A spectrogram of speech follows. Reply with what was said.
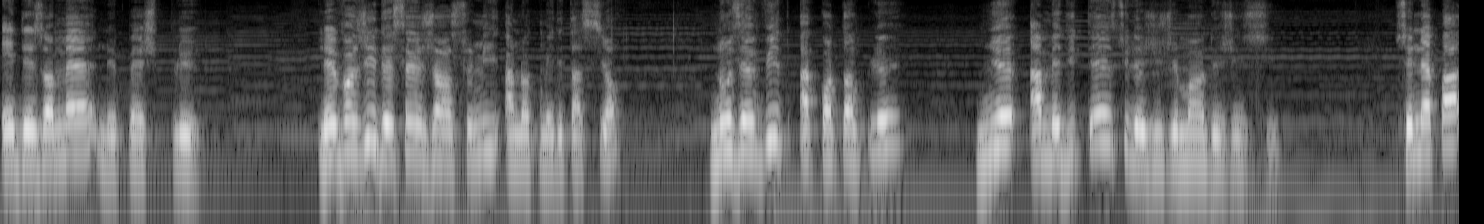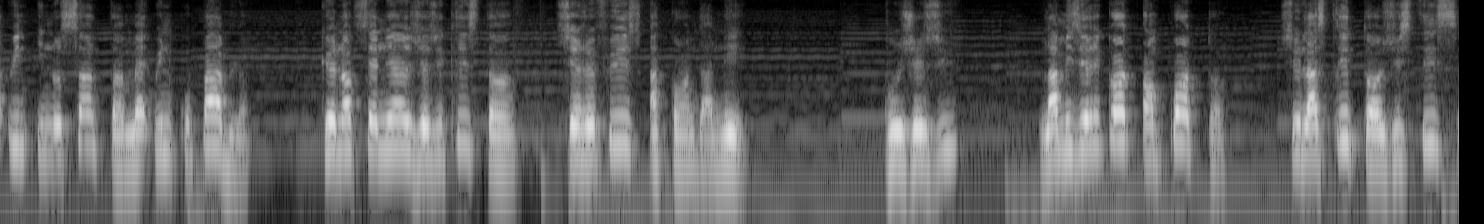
et désormais ne pêche plus. L'évangile de Saint Jean soumis à notre méditation nous invite à contempler, mieux à méditer sur le jugement de Jésus. Ce n'est pas une innocente, mais une coupable que notre Seigneur Jésus-Christ se refuse à condamner. Pour Jésus, la miséricorde emporte sur la stricte justice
